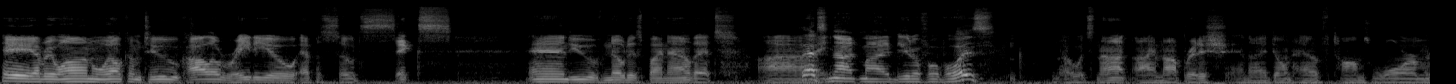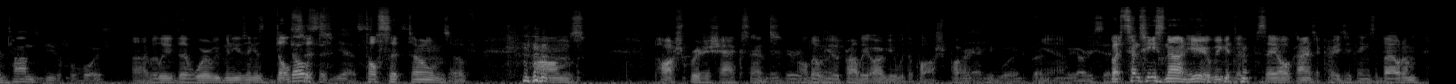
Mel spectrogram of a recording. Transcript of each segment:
Hey everyone, welcome to Kaala Radio episode 6. And you've noticed by now that I. That's not my beautiful voice. No, it's not. I'm not British, and I don't have Tom's warm. Or. Tom's beautiful voice. I believe the word we've been using is dulcet. Dulcet, yes. Dulcet tones of Tom's posh British accent. Yeah, although he would probably argue with the posh part. Yeah, he would, but Yeah. we already said. But since he's not here, we get to say all kinds of crazy things about him.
